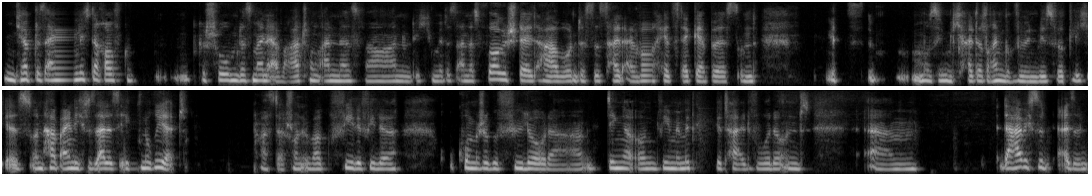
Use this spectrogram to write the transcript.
Und ich habe das eigentlich darauf ge geschoben, dass meine Erwartungen anders waren und ich mir das anders vorgestellt habe und dass es halt einfach jetzt der Gap ist und jetzt muss ich mich halt daran gewöhnen, wie es wirklich ist und habe eigentlich das alles ignoriert, was da schon über viele, viele komische Gefühle oder Dinge irgendwie mir mitgeteilt wurde und ähm, da habe ich so, also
